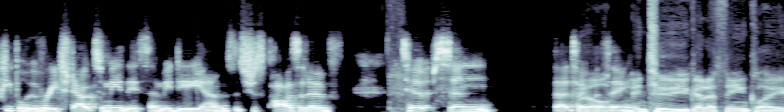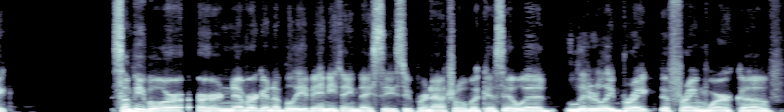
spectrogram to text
people who've reached out to me, they send me DMs. It's just positive tips and that type well, of thing. And two, you got to think like some people are, are never going to believe anything they see supernatural because it would literally break the framework of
